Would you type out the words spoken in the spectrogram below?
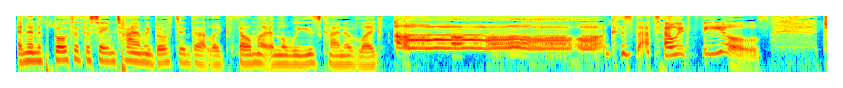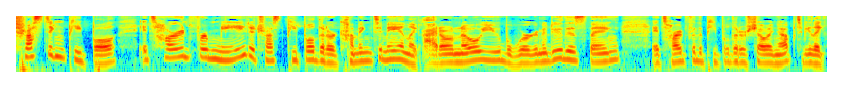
And then both at the same time, we both did that like Thelma and Louise kind of like, oh, because that's how it feels. Trusting people, it's hard for me to trust people that are coming to me and like, I don't know you, but we're going to do this thing. It's hard for the people that are showing up to be like,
